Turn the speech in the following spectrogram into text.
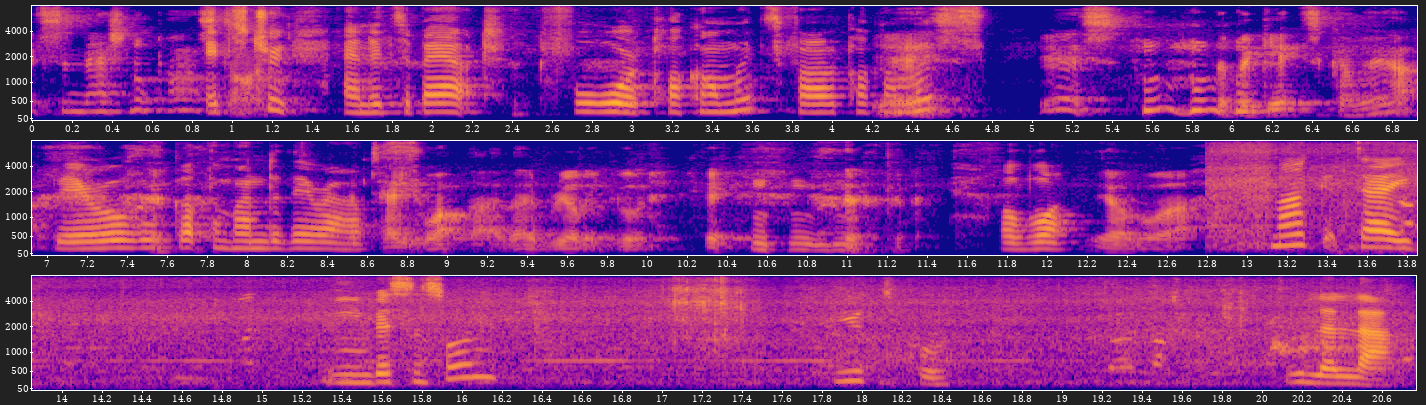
It's a national pastime. It's true. And it's about four o'clock onwards, five o'clock onwards. Yes. The baguettes come out. They're all got them under their arms. Tell you what, though, they're really good. Of what? yeah, well, Market day in Besançon. Beautiful. Ooh la la.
